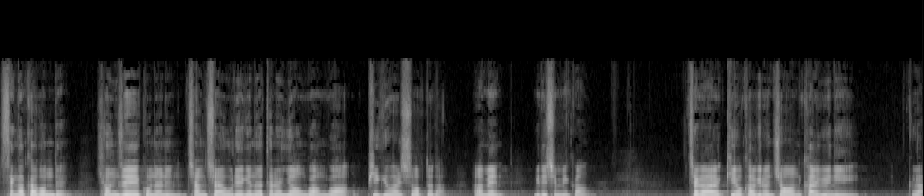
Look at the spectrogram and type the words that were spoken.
생각하건대 현재의 고난은 장차 우리에게 나타날 영광과 비교할 수 없도다. 아멘. 믿으십니까? 제가 기억하기로는 존 칼빈이 그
